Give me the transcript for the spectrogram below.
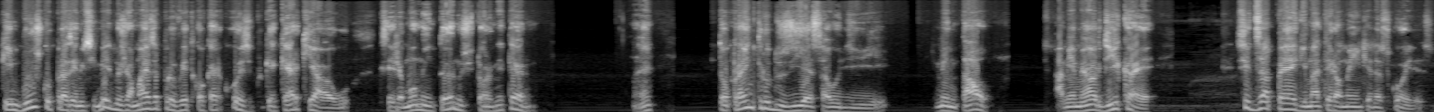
Quem busca o prazer em si mesmo jamais aproveita qualquer coisa, porque quer que algo que seja momentâneo se torne eterno. Né? Então, para introduzir a saúde mental, a minha maior dica é se desapegue materialmente das coisas.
